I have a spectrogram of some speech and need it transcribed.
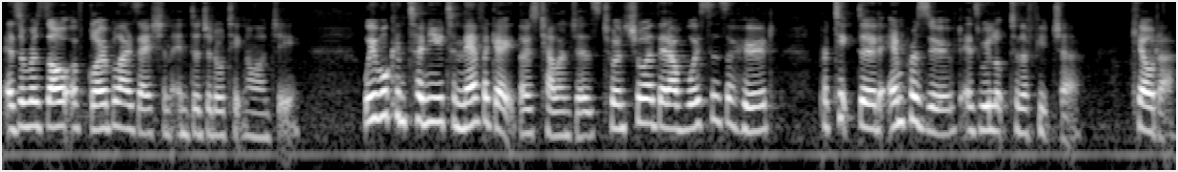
as a result of globalisation and digital technology. We will continue to navigate those challenges to ensure that our voices are heard, protected and preserved as we look to the future. Kia ora.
